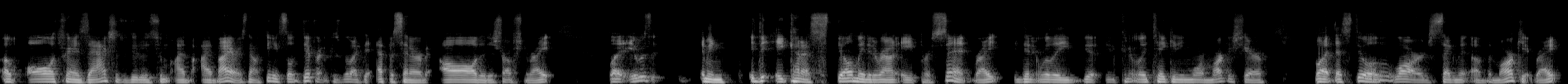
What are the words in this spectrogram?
of all transactions due to some iBuyers. Now Phoenix is a little different because we're like the epicenter of all the disruption, right? But it was, I mean, it, it kind of stalemated around eight percent, right? It didn't really, it couldn't really take any more market share, but that's still a large segment of the market, right?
